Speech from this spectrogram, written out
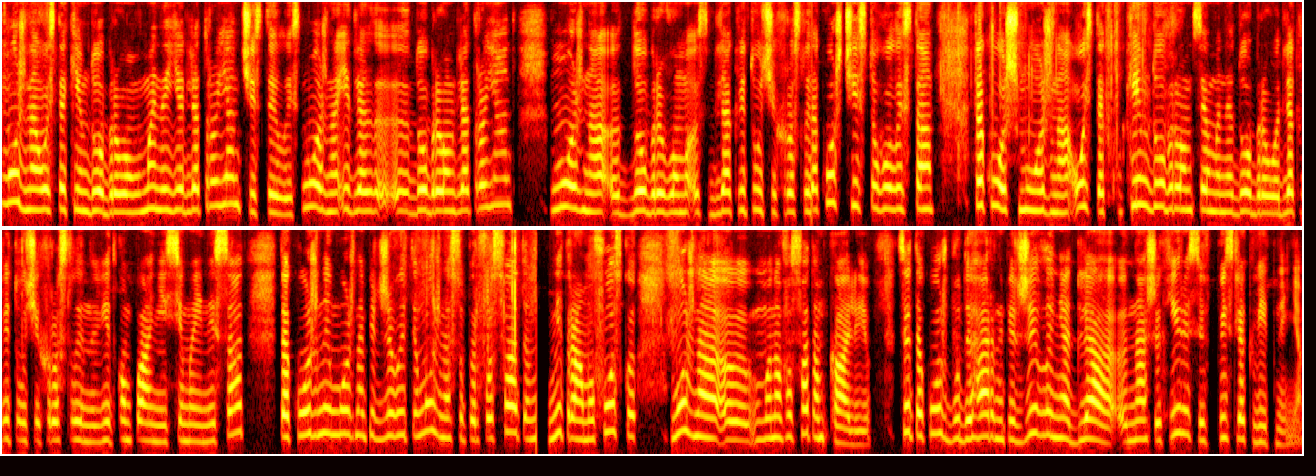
Можна ось таким добривом. У мене є для троянд чистий лист, можна і для е, добривом для троянд, можна е, добривом для квітучих рослин, також чистого листа. Також можна ось таким добривом. Це в мене добриво для квітучих рослин від компанії Сімейний сад. Також ним можна підживити, можна суперфосфатом, нітрамофоскою, можна е, монофосфатом калію. Це також буде гарне підживлення для наших ірисів після квітнення.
